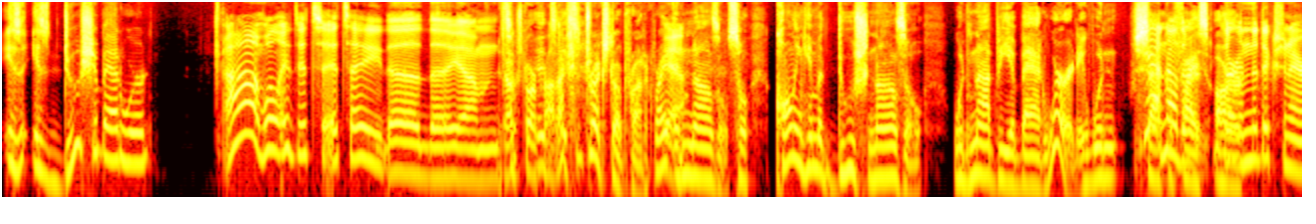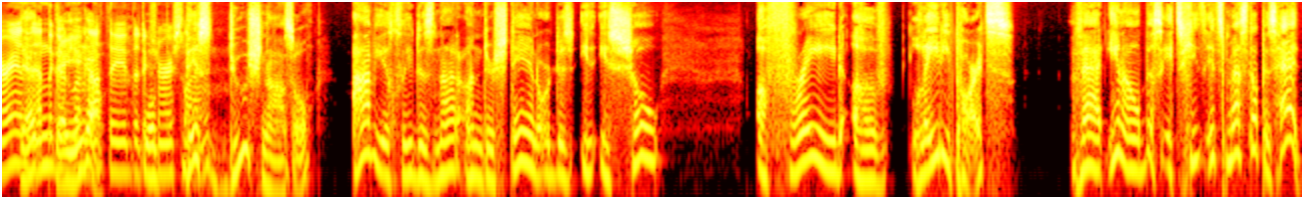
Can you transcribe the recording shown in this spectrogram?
is is douche a bad word? Ah, well, it, it's it's a the the um, It's a- drugstore it's, product. It's a drugstore product, right? Yeah. A nozzle. So calling him a douche nozzle would not be a bad word. It wouldn't yeah, no, they're, our. they're in the dictionary, and, Yeah, and the good one, go. not the, the Well, dictionary slang. This douche nozzle obviously does not understand or does is, is so afraid of lady parts that you know this it's he's it's messed up his head.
